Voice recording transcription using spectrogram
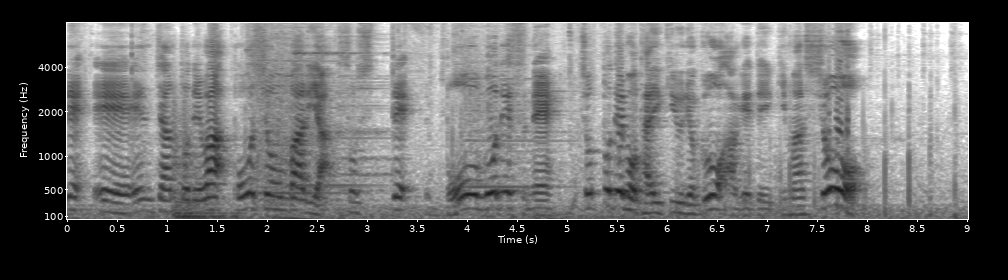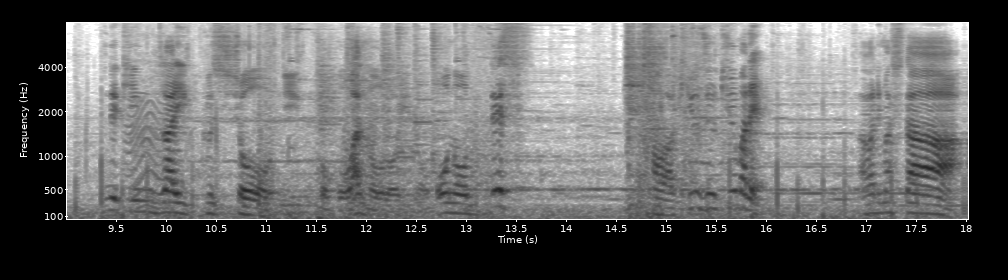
で、えー、エンチャントではポーションバリア、そして防護ですね。ちょっとでも耐久力を上げていきましょう。で、金細工勝利。ここは呪いの斧です。パワー99まで上がりました。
